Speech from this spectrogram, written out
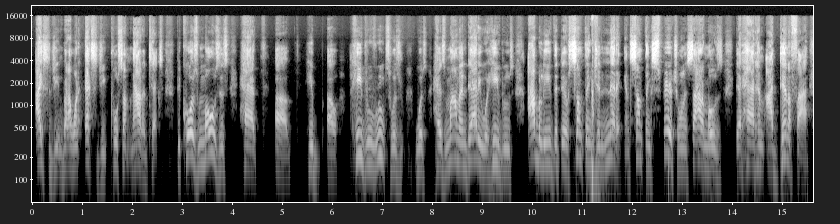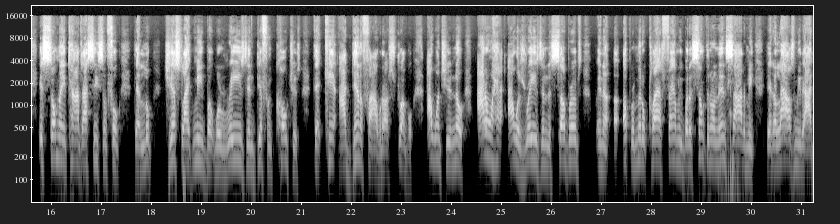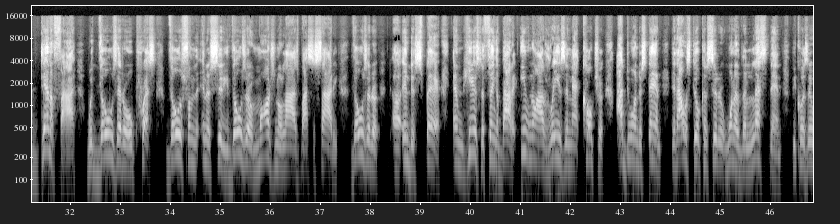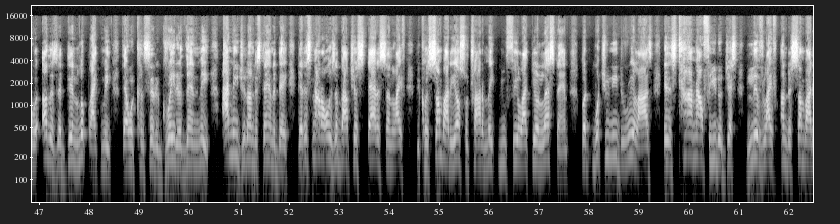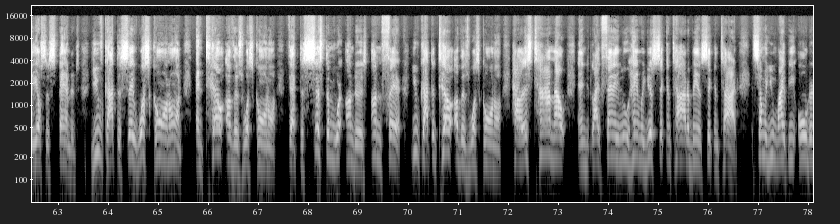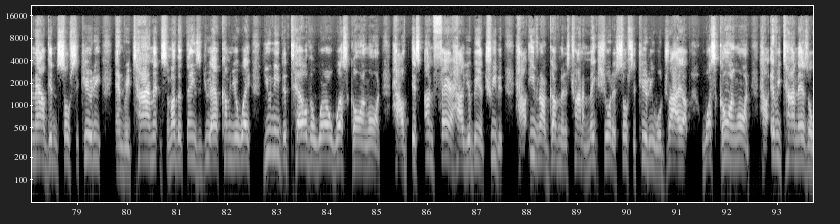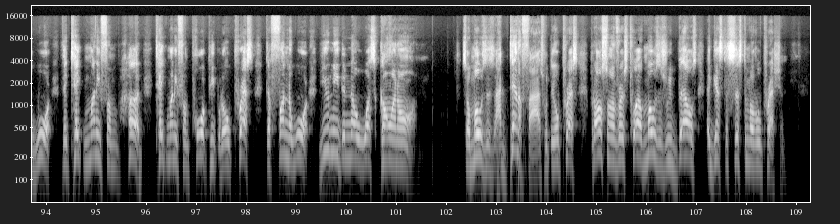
eisegeting, but I want to exegete, pull something out of the text. Because Moses had uh, he, uh, Hebrew roots was was his mama and daddy were Hebrews. I believe that there's something genetic and something spiritual inside of Moses that had him identify. It's so many times I see some folk that look just like me, but were raised in different cultures that can't identify with our struggle. I want you to know I don't have, I was raised in the suburbs in a, a, upper middle class family, but it's something on the inside of me that allows me to identify with those that are oppressed, those from the inner city, those that are marginalized by society, those that are uh, in despair. And here's the thing about it even though I was raised in that culture, I do understand that I was still considered one of the less than because there were others that didn't look like me that were considered greater than me. I need you to understand today that it's not always about your status in life because somebody else will try to make you feel like you're less than. But what you need to realize is time out for you to just live life under somebody else's standards. You've got to say what's going on and tell others what's going on, that the system system we're under is unfair. You've got to tell others what's going on, how it's time out. And like Fannie Lou Hamer, you're sick and tired of being sick and tired. Some of you might be older now, getting Social Security and retirement and some other things that you have coming your way. You need to tell the world what's going on, how it's unfair, how you're being treated, how even our government is trying to make sure that Social Security will dry up. What's going on? How every time there's a war, they take money from HUD, take money from poor people, the oppressed, to fund the war. You need to know what's going on. So Moses identifies with the oppressed, but also in verse 12, Moses rebels against the system of oppression.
